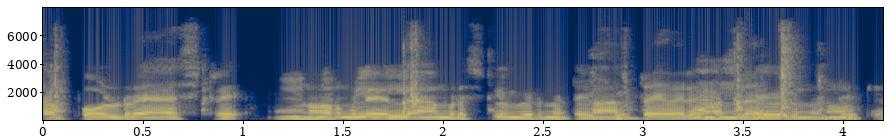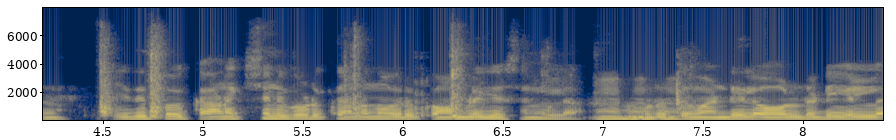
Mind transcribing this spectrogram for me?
കപ്പ് ഹോൾഡർ ആസ്ട്രേ നോർമലി എല്ലാ ആംബ്രസ്റ്റിലും വരുന്ന ടൈപ്പ് വരുന്നുണ്ട്. വരുന്നുണ്ട്. ഇതിപ്പോ കണക്ഷൻ കൊടുക്കാനൊന്നും ഒരു കോംപ്ലിക്കേഷൻ ഇല്ല. നമ്മുടെ വണ്ടിയിൽ ഓൾറെഡി ഉള്ള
